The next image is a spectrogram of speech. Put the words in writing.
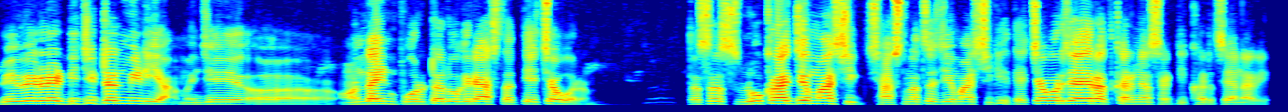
वेगवेगळ्या डिजिटल मीडिया म्हणजे ऑनलाईन पोर्टल वगैरे असतात त्याच्यावर. तसंच लोकराज्य मासिक शासनाचं जे मासिक आहे त्याच्यावर जाहिरात करण्यासाठी खर्च येणार आहे.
